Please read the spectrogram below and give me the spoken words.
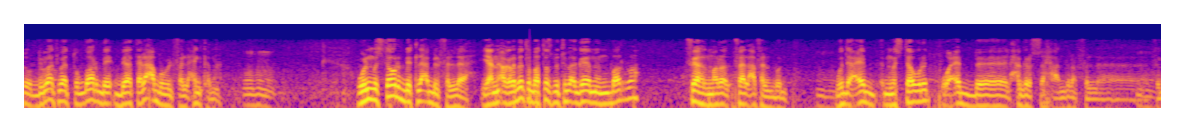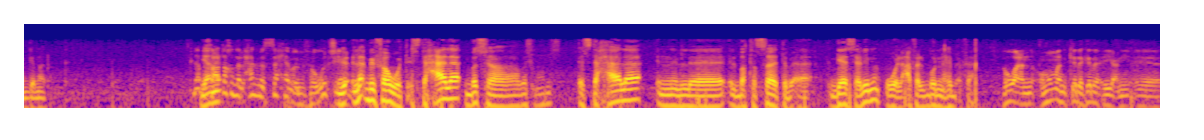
دلوقتي بقى التجار بي- بيتلاعبوا بالفلاحين كمان. والمستورد بيتلاعب بالفلاح. يعني أغلبية البطاطس بتبقى جاية من بره فيها المرض فيها العفن البني. وده عيب مستورد وعيب الحجر الصحي عندنا في في الجمارك. لا بس يعني- أعتقد الحجر الصحي ما بيفوتش يعني. لا بيفوت. استحالة بص يا باشمهندس استحالة إن ال- البطاطساية تبقى جاية سليمة والعفن البني هيبقى فيها هو عن عموما كده كده يعني آه،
